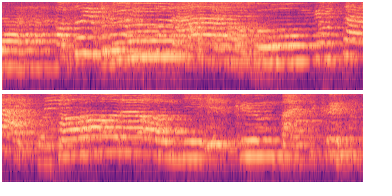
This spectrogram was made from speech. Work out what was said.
다행이다 갑자기 누나 공룡 찾고 설아 언니. 금발 금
